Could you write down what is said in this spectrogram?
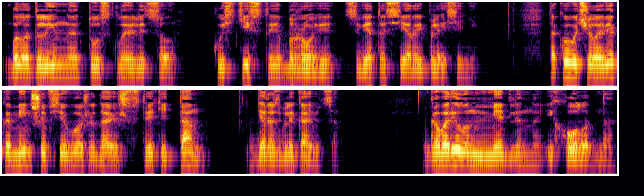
было длинное тусклое лицо, кустистые брови цвета серой плесени. Такого человека меньше всего ожидаешь встретить там, где развлекаются. Говорил он медленно и холодно,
